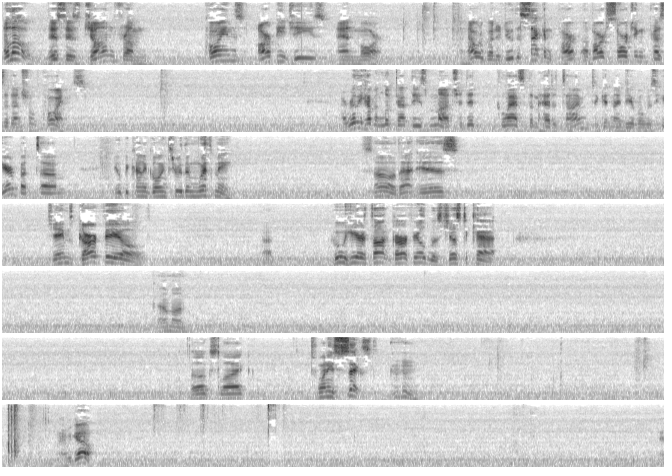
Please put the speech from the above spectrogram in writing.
Hello, this is John from Coins, RPGs, and More. And now we're going to do the second part of our sorting presidential coins. I really haven't looked at these much. I did glance at them ahead of time to get an idea of what was here, but um, you'll be kind of going through them with me. So that is James Garfield. Who here thought Garfield was just a cat? Come on. Looks like 26th. there we go.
